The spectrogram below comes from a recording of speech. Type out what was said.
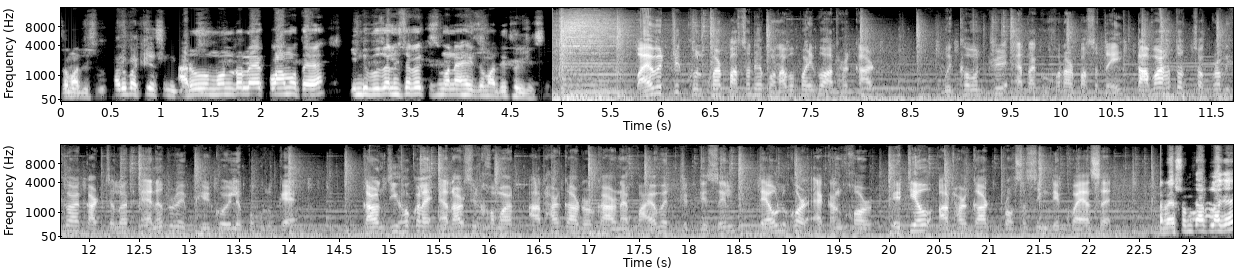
জমা দিছো। আৰু বাকী আছে নেকি? আৰু মণ্ডলে কোৱা মতে ইণ্ডিভিজুৱেল হিচাপে কিছুমানে আহি জমা দি থৈ গৈছে। বায়'মেট্ৰিক খোল খোৱাৰ পাছতহে বনাব পাৰিব আধাৰ কাৰ্ড। মুখ্যমন্ত্ৰীৰ এটা ঘোষণাৰ পাছতেই তামাৰ হাতত চক্ৰ বিষয়াৰ কাৰ্যালয়ত এনেদৰে ভিৰ কৰিলে বহু লোকে। কাৰণ যিসকলে এন আৰ চিৰ সময়ত আধাৰ কাৰ্ডৰ কাৰণে বায়'মেট্ৰিক দিছিল তেওঁলোকৰ একাংশৰ এতিয়াও আধাৰ কাৰ্ড প্ৰচেছিং দেখুৱাই আছে। ৰেচন কাৰ্ড লাগে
